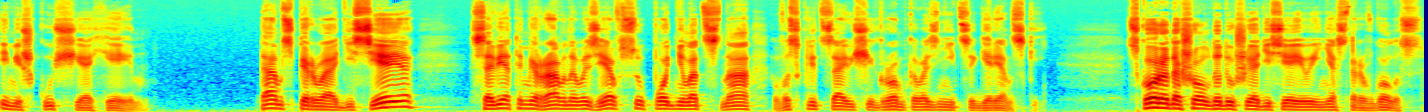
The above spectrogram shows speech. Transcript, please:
и межкущий Ахеин. Там сперва Одиссея, советами равного Зевсу, поднял от сна восклицающий громко возница Геренский. Скоро дошел до души Одиссеевой Несторов голос.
